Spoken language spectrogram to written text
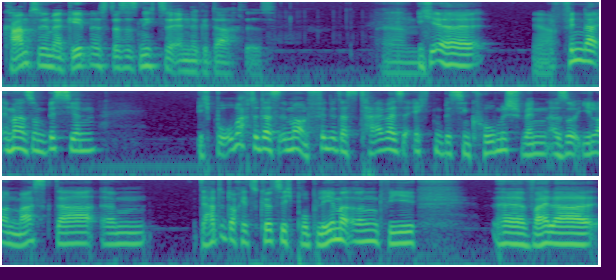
kam zu dem Ergebnis, dass es nicht zu Ende gedacht ist. Ähm, ich äh, ja. finde da immer so ein bisschen, ich beobachte das immer und finde das teilweise echt ein bisschen komisch, wenn also Elon Musk da, ähm, der hatte doch jetzt kürzlich Probleme irgendwie, äh, weil er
